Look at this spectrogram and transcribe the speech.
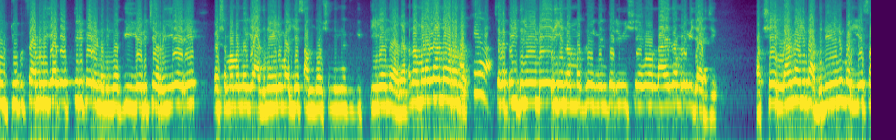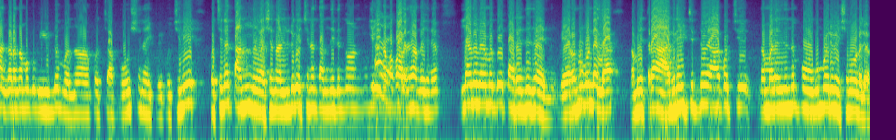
യൂട്യൂബ് ഫാമിലിക്ക് അത് ഒത്തിരി പേരുണ്ട്. നിങ്ങൾക്ക് ഈ ഒരു ചെറിയൊരു വിഷമം വന്നെങ്കിൽ അതിനേലും വലിയ സന്തോഷം നിങ്ങൾക്ക് കിട്ടിയില്ലെന്ന് പറഞ്ഞു. അപ്പൊ നമ്മളെല്ലാം മറന്നു. ചിലപ്പോ ഇതിനു വേണ്ടിയായിരിക്കും നമുക്ക് ഇങ്ങനത്തെ ഒരു വിഷയങ്ങൾ ഉണ്ടായെന്ന് നമ്മൾ വിചാരിച്ചു. പക്ഷെ എല്ലാം കഴിഞ്ഞിട്ട് അതിനേലും വലിയ സങ്കടം നമുക്ക് വീണ്ടും വന്നു ആ കൊച്ചു അപ്പോഷനായി പോയി കൊച്ചിന് കൊച്ചിനെ തന്നു പക്ഷെ നല്ലൊരു കൊച്ചിനെ തന്നിരുന്നെങ്കിൽ നമുക്ക് വളരെ സന്തോഷം. ഇല്ലാന്നുണ്ടെങ്കിൽ നമുക്ക് തരരുതായിരുന്നു. വേറൊന്നും കൊണ്ടല്ല. നമ്മൾ ഇത്ര ആഗ്രഹിച്ചിട്ട് ആ കൊച്ച് നമ്മളിൽ നിന്നും പോകുമ്പോ ഒരു വിഷമമുണ്ടല്ലോ.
